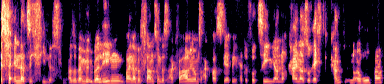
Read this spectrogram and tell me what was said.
Es verändert sich vieles. Also wenn wir überlegen, bei einer Bepflanzung des Aquariums, Aquascaping hätte vor zehn Jahren noch keiner so recht gekannt in Europa.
